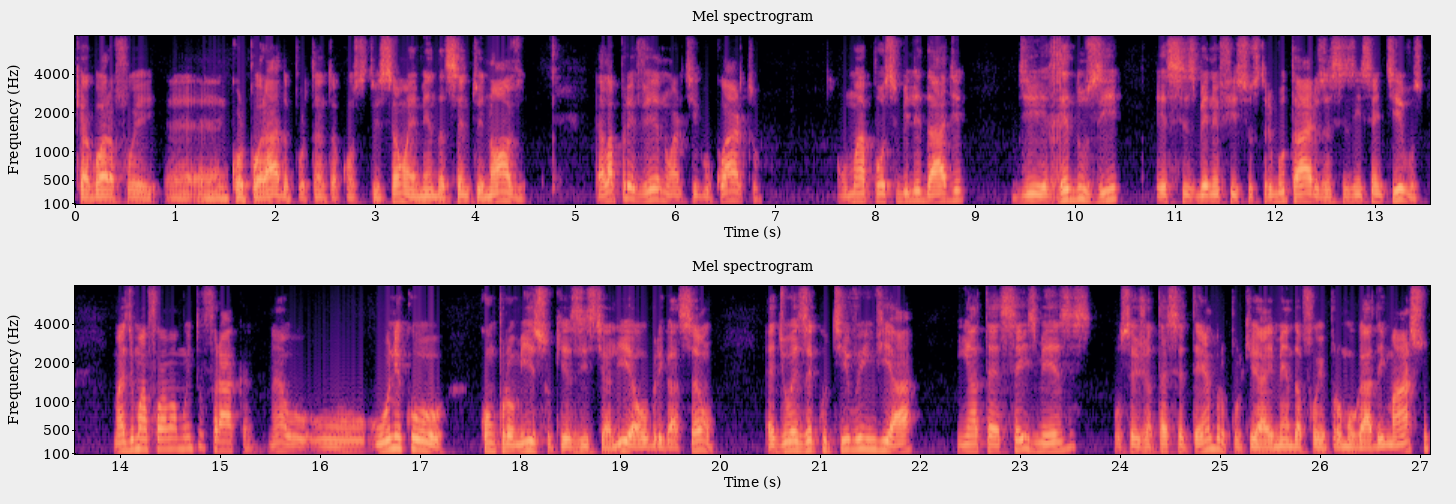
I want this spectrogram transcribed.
que agora foi é, incorporada, portanto, à Constituição, a emenda 109, ela prevê no artigo 4 uma possibilidade de reduzir esses benefícios tributários, esses incentivos, mas de uma forma muito fraca. Né? O, o, único compromisso que existe ali, a obrigação, é de o executivo enviar em até seis meses, ou seja, até setembro, porque a emenda foi promulgada em março,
